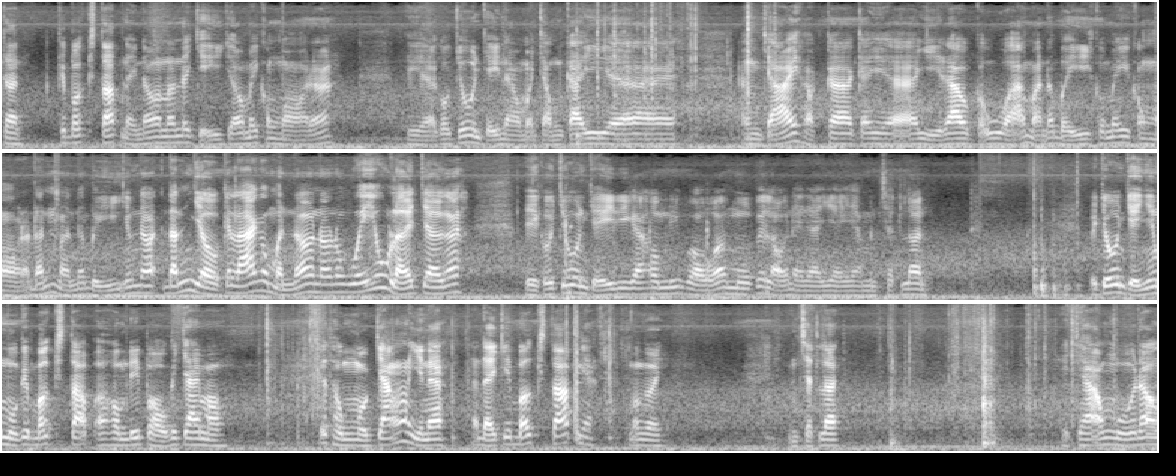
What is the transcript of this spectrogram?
trên. Cái box stop này nó nó nó trị cho mấy con mò đó. Thì à, cô chú anh chị nào mà trồng cây à, ăn trái hoặc cây gì rau củ quả mà nó bị có mấy con mò nó đánh mà nó bị giống nó đánh vô cái lá của mình nó nó nó quéo lại hết trơn á. Thì cô chú anh chị đi ra Home Depot á, mua cái loại này là về nhà mình xịt lên. Cô chú anh chị nhớ mua cái bớt stop ở Home Depot cái chai màu cái thùng màu trắng này gì nè nó để cái bớt stop nha mọi người. Mình xịt lên thì cha ông mua cái đó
